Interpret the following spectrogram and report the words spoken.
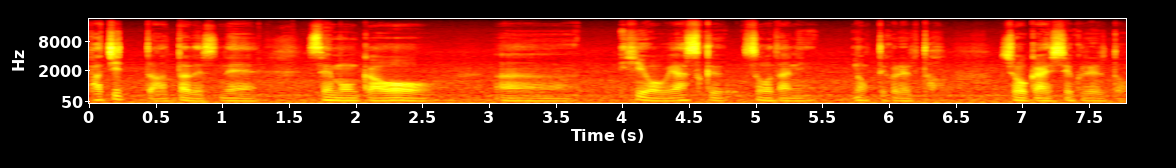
パチッとあったですね専門家を費用を安く相談に乗ってくれると紹介してくれると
